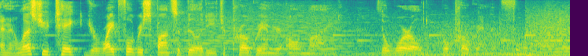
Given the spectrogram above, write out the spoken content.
And unless you take your rightful responsibility to program your own mind, the world will program it for you.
